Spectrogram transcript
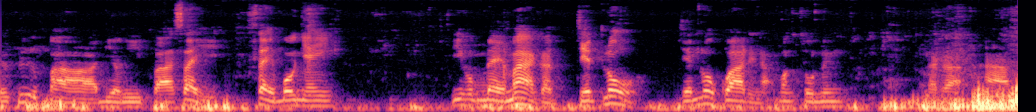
ก็คือปลาเดียวนี้ปลาใส่ใส่บ่ใหญ่ที่ผมได้มากกับเจ็ดโลเจ็ดโลกว่านี่นะบางตัวหนึ่งแล้วก็ห้าโล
